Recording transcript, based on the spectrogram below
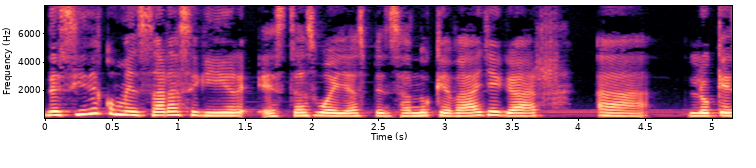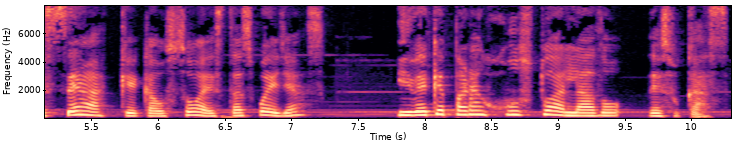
Decide comenzar a seguir estas huellas pensando que va a llegar a lo que sea que causó a estas huellas y ve que paran justo al lado de su casa.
